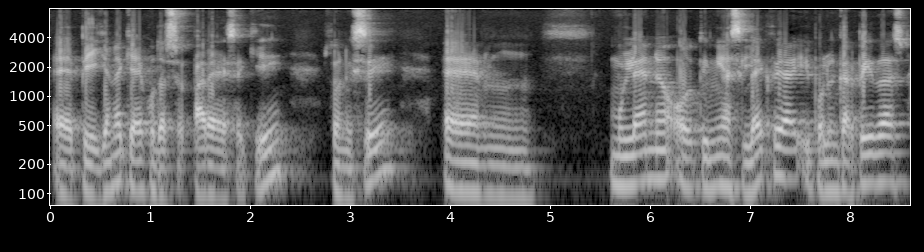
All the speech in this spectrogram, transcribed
ε, πήγαινα και έχοντας παρέες εκεί στο νησί ε, μου λένε ότι μια συλλέκτρια, η Πολύνη Καρπίδας,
